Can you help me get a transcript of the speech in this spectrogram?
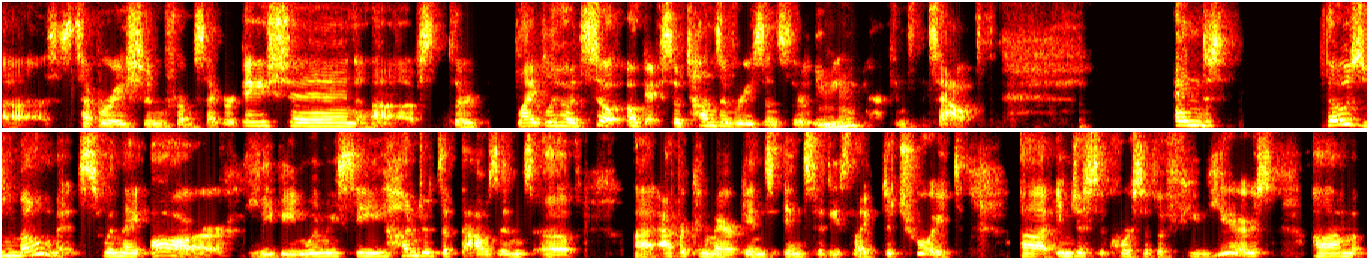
uh, separation from segregation, uh, their livelihood. So, okay, so tons of reasons they're leaving mm-hmm. American South. And those moments when they are leaving, when we see hundreds of thousands of uh, African Americans in cities like Detroit uh, in just the course of a few years, um,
